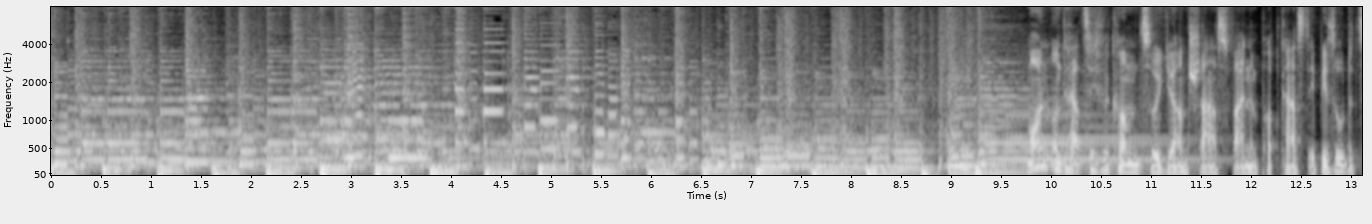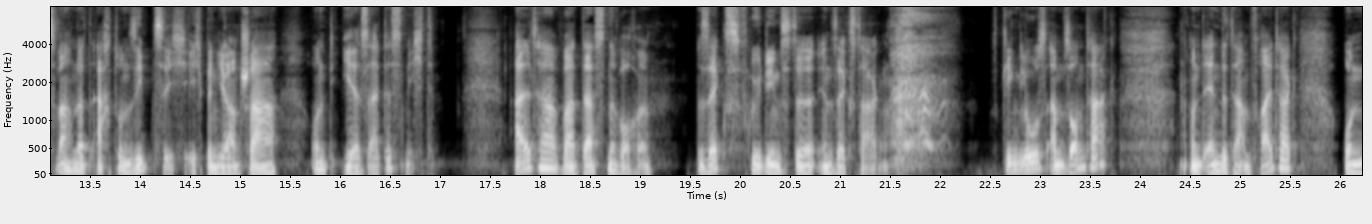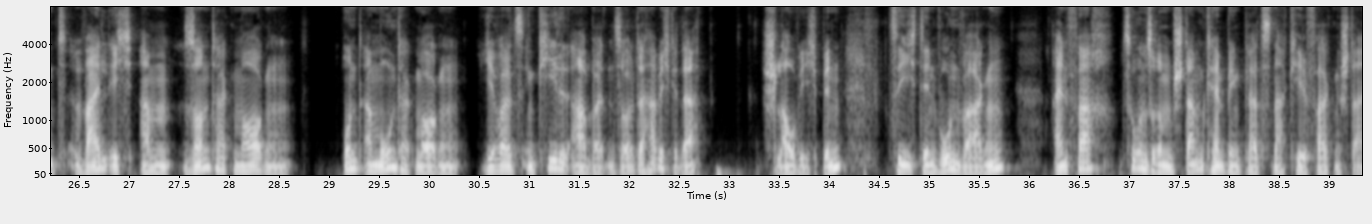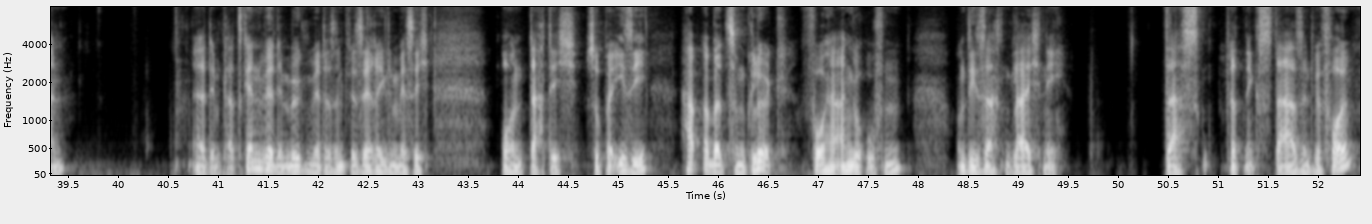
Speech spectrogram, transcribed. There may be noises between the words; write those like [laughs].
Moin und herzlich willkommen zu Jörn Schars feinem Podcast Episode 278. Ich bin Jörn Schaar und ihr seid es nicht. Alter, war das eine Woche. Sechs Frühdienste in sechs Tagen. [laughs] es ging los am Sonntag und endete am Freitag. Und weil ich am Sonntagmorgen und am Montagmorgen jeweils in Kiel arbeiten sollte, habe ich gedacht, schlau wie ich bin, ziehe ich den Wohnwagen einfach zu unserem Stammcampingplatz nach Kiel-Falkenstein. Äh, den Platz kennen wir, den mögen wir, da sind wir sehr regelmäßig. Und dachte ich, super easy. Hab aber zum Glück vorher angerufen und die sagten gleich, nee, das wird nichts. Da sind wir voll.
